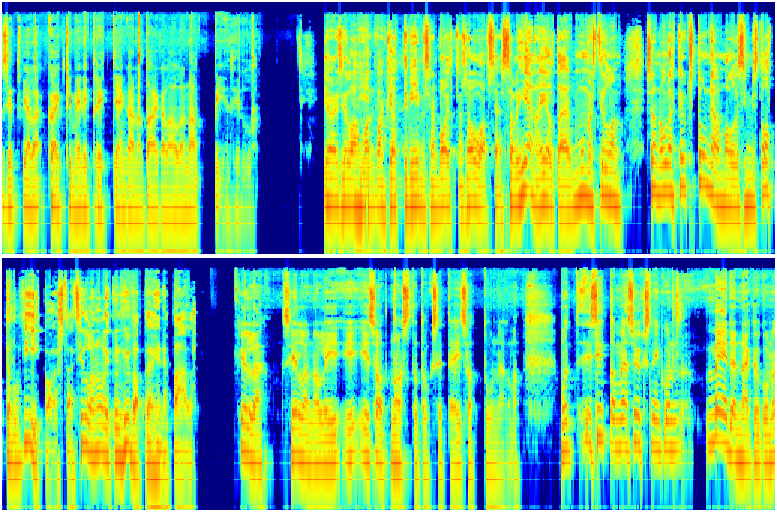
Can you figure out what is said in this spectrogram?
sitten vielä kaikki meni brittien kannalta aika lailla nappiin silloin. Joo, ja silloin niin. Makvankin otti viimeisen voittonsa UFC. Se oli hieno ilta ja mun mielestä silloin se on ollut ehkä yksi tunnelmallisimmista otteluviikoista. Et silloin oli kyllä hyvä pöhinä päällä. Kyllä, silloin oli isot nostatukset ja isot tunnelmat. Mutta sitten on myös yksi niin kun meidän näkökulma.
